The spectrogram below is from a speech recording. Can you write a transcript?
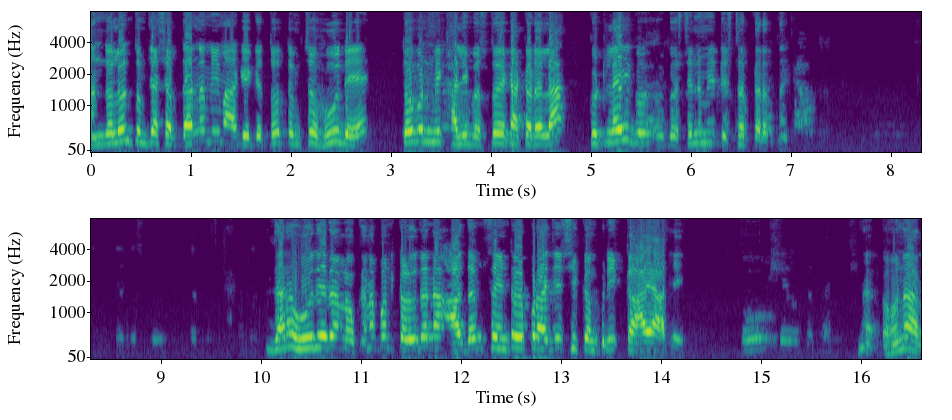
आंदोलन तुमच्या शब्दांना मी मागे घेतो तुमचं होऊ दे. तो पण मी खाली बसतो एका कडेला. कुठल्याही गोष्टीने मी डिस्टर्ब करत नाही. जरा होऊ दे ना लोकांना पण कळू दे ना आदम एंटरप्राइजेस ही कंपनी काय आहे? तो विषय होता नाही. नाही, होणार.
